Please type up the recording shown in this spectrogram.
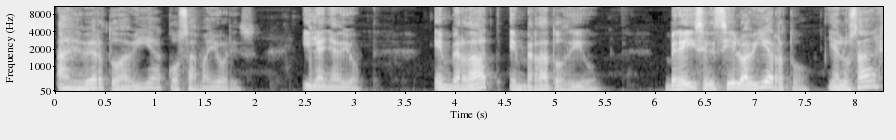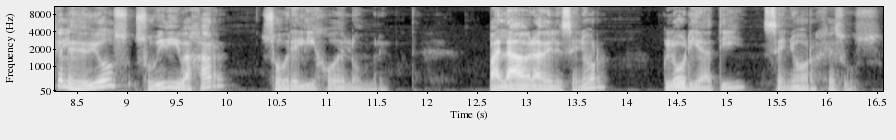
Has de ver todavía cosas mayores. Y le añadió, en verdad, en verdad os digo, veréis el cielo abierto y a los ángeles de Dios subir y bajar sobre el Hijo del Hombre. Palabra del Señor, gloria a ti, Señor Jesús.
